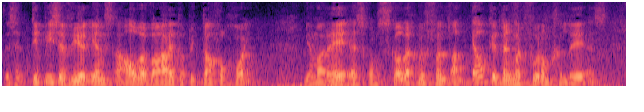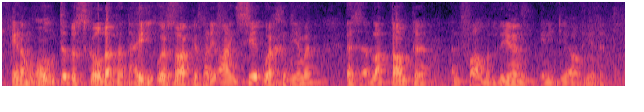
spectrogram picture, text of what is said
Dis 'n tipiese weer eens 'n halwe waarheid op die tafel gooi. Meneer Maree is onskuldig bevind aan elke ding wat voor hom gelê is en om hom te beskuldig dat hy die oorsaak is dat die ANC oorgeneem het, is 'n blaatante infame leuen en die DA weet dit.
